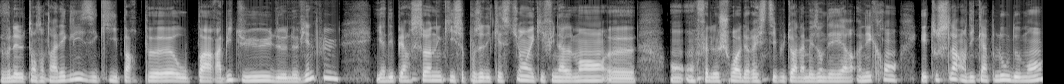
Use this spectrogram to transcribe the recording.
venaient de temps en temps à l'église et qui, par peur ou par habitude, ne viennent plus. Il y a des personnes qui se posaient des questions et qui finalement ont, fait le choix de rester plutôt à la maison derrière un écran. Et tout cela handicape lourdement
